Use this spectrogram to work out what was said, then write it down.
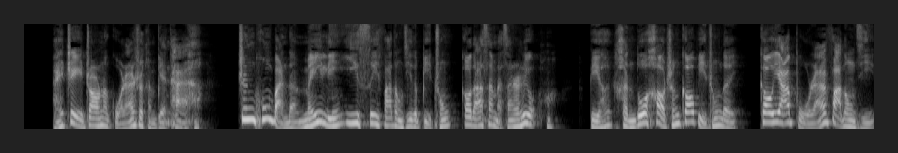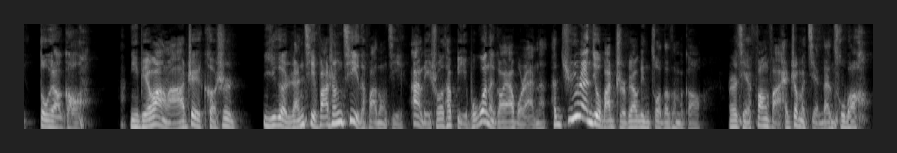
哎，这一招呢果然是很变态啊！真空版的梅林 EC 发动机的比冲高达三百三十六。比很多号称高比冲的高压补燃发动机都要高，你别忘了啊，这可是一个燃气发生器的发动机，按理说它比不过那高压补燃的，它居然就把指标给你做到这么高，而且方法还这么简单粗暴。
